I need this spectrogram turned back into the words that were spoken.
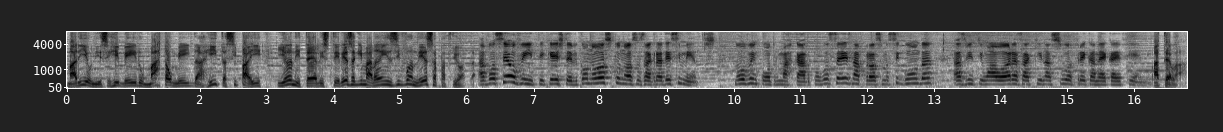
Maria Eunice Ribeiro, Marta Almeida, Rita Cipaí, Yane Teles, Tereza Guimarães e Vanessa Patriota. A você, ouvinte, que esteve conosco, nossos agradecimentos. Novo encontro marcado com vocês na próxima segunda, às 21 horas, aqui na sua Freicaneca FM. Até lá.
